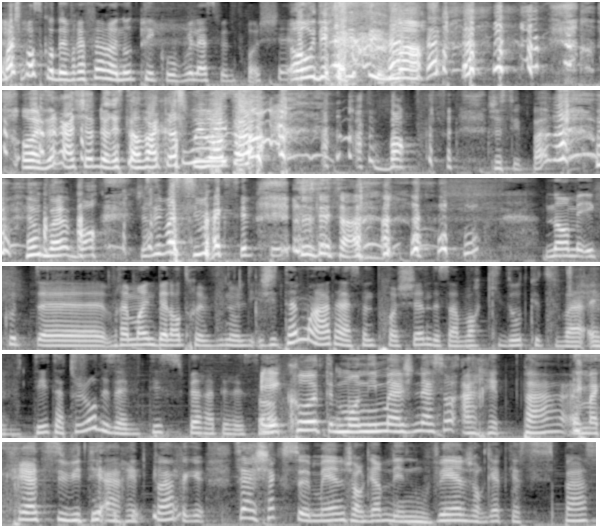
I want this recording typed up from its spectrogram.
Moi, je pense qu'on devrait faire un autre takeover la semaine prochaine. Oh, définitivement. On va dire à Rachel de rester en vacances plus longtemps. bon, je sais pas. ben bon, je sais pas si tu vas accepter. Je sais ça. Non, mais écoute, euh, vraiment une belle entrevue. J'ai tellement hâte à la semaine prochaine de savoir qui d'autre que tu vas inviter. Tu as toujours des invités super intéressants. Écoute, mon imagination arrête pas. Ma créativité arrête pas. Fait que, à chaque semaine, je regarde les nouvelles, je regarde qu'est-ce qui se passe,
